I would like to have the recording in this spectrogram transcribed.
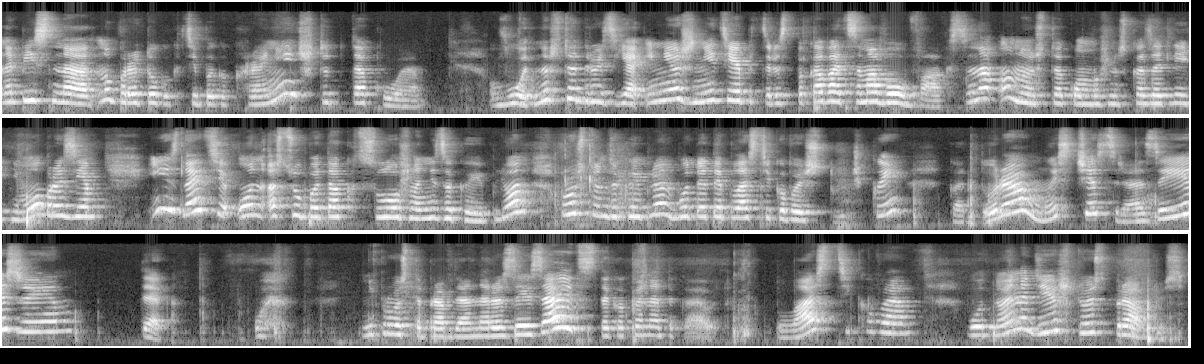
написано, ну, про то, как, типа, как хранить, что-то такое. Вот, ну что, друзья, и мне уже не терпится распаковать самого Ваксона. Он уже в таком, можно сказать, летнем образе. И, знаете, он особо так сложно не закреплен. Просто он закреплен вот этой пластиковой штучкой, которую мы сейчас разрежем. Так, ой, не просто, правда, она разрезается, так как она такая вот пластиковая. Вот, но я надеюсь, что я справлюсь.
